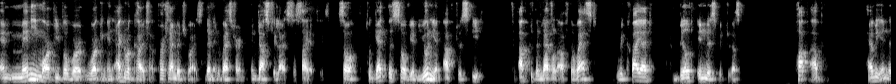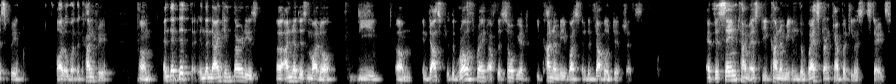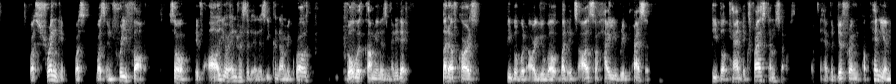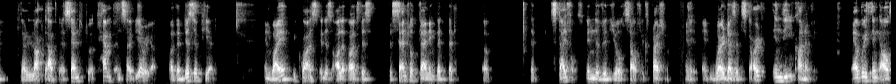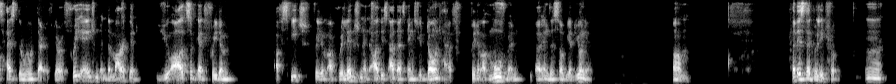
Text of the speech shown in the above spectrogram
and many more people were working in agriculture percentage wise than in western industrialized societies. So to get the soviet union up to speed up to the level of the west required to build industry to just pop up heavy industry all over the country um, and they did that in the 1930s uh, under this model the um, industri- the growth rate of the Soviet economy was in the double digits. At the same time as the economy in the Western capitalist states was shrinking, was, was in free fall. So if all you're interested in is economic growth, go with communism any day. But of course, people would argue, well, but it's also highly repressive. People can't express themselves. If they have a different opinion, they're locked up, they're sent to a camp in Siberia, or they're disappeared. And why? Because it is all about this the central planning that that uh, that stifles individual self-expression. And, it, and where does it start? In the economy. Everything else has the root there. If you're a free agent in the market, you also get freedom of speech, freedom of religion, and all these other things you don't have. Freedom of movement uh, in the Soviet Union. Um, but is that really true? Mm,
